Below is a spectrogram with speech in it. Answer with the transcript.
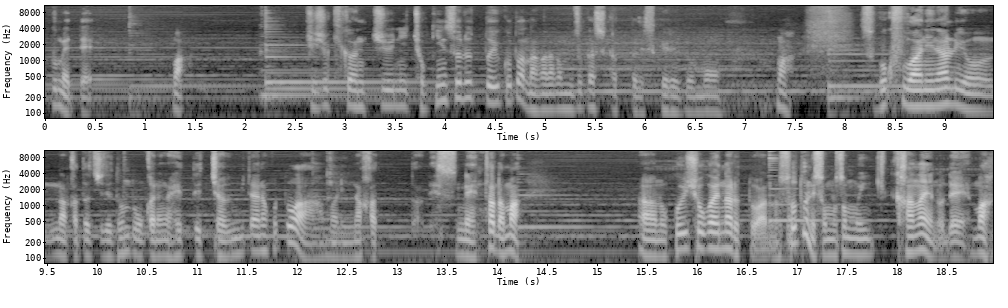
含めて、まあ、休職期間中に貯金するということはなかなか難しかったですけれども、まあ、すごく不安になるような形でどんどんお金が減っていっちゃうみたいなことはあまりなかったですね。ただまあ、あのこういう障害になるとあの外にそもそも行かないので、まあ、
